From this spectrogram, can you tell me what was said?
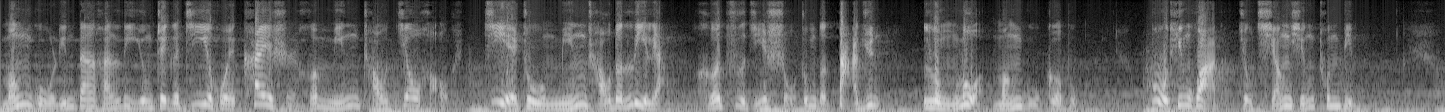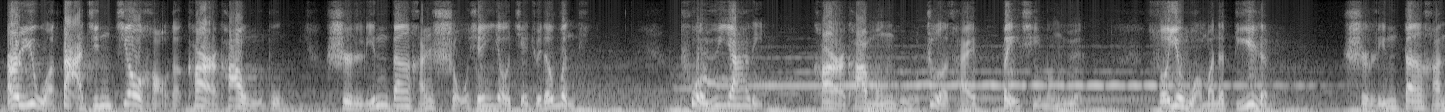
蒙古林丹汗利用这个机会开始和明朝交好，借助明朝的力量和自己手中的大军笼络蒙古各部，不听话的就强行吞并。而与我大金交好的卡尔喀五部，是林丹汗首先要解决的问题。迫于压力，卡尔喀蒙古这才背弃盟约。所以，我们的敌人是林丹汗，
